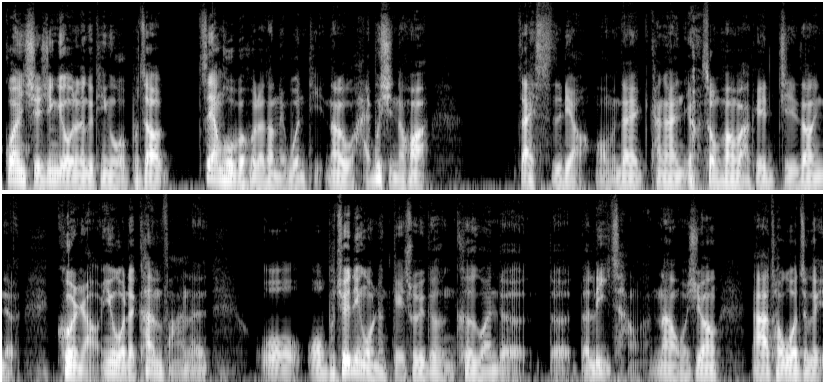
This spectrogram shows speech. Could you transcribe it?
关于写信给我的那个听友，我不知道这样会不会回答到你的问题。那如果还不行的话，再私聊，我们再看看有什么方法可以解决到你的困扰。因为我的看法呢，我我不确定我能给出一个很客观的。的的立场了，那我希望大家透过这个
